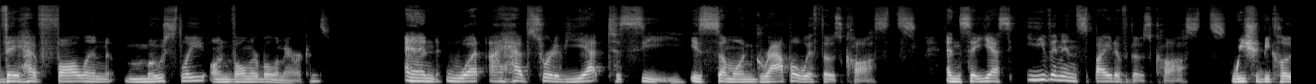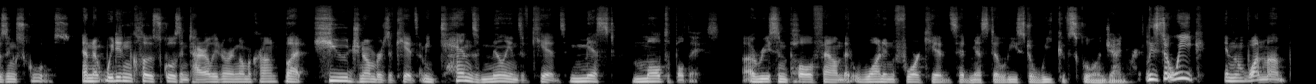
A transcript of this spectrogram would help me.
They have fallen mostly on vulnerable Americans. And what I have sort of yet to see is someone grapple with those costs and say, yes, even in spite of those costs, we should be closing schools. And we didn't close schools entirely during Omicron, but huge numbers of kids, I mean, tens of millions of kids missed multiple days. A recent poll found that one in four kids had missed at least a week of school in January, at least a week in one month.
